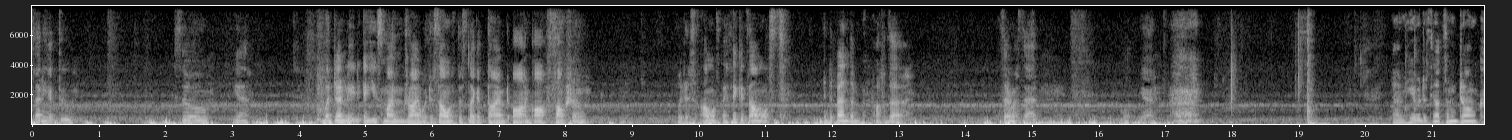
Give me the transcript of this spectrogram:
setting it to. So yeah. But generally I use mine in dry, which is almost just like a timed on-off function. Which is almost I think it's almost independent of the thermostat. Well, yeah. Down here we just got some junk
